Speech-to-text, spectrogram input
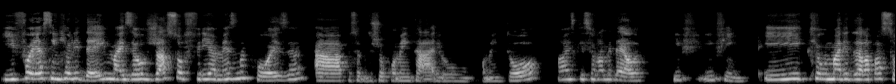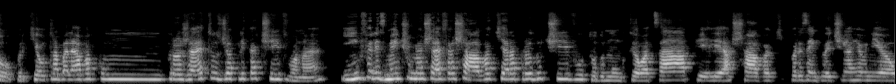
E foi assim que eu lidei, mas eu já sofri a mesma coisa. A pessoa que deixou o comentário comentou, ah, esqueci o nome dela enfim, e que o marido dela passou, porque eu trabalhava com projetos de aplicativo, né? E infelizmente o meu chefe achava que era produtivo todo mundo ter WhatsApp, ele achava que, por exemplo, ele tinha reunião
